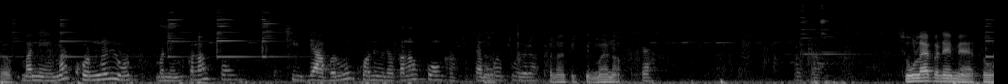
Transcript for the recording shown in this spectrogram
ครับ มันนี่มันขนมันหลุดมันนี่มันกำลังปงฉีดยาบำรุงคนอยู่แล้วกำลังปงค่ะแต่เปื่อยๆแล้วกำลังติขึ้นมาเนาะจ้ะเอาค่ะสูงไรไปได้แม่ตัว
